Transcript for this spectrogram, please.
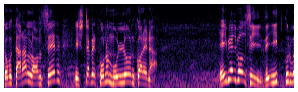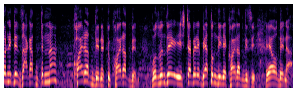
তবু তারা লঞ্চের স্টাফের কোনো মূল্যায়ন করে না। এই বেল বলছি যে ঈদ কুরবানিতে জাগাত দেন না, খয়রাত দেন, একটু খয়রাত দেন। বুঝবেন যে স্টাফের বেতন দিনে খয়রাত দিছি, এও দে না।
